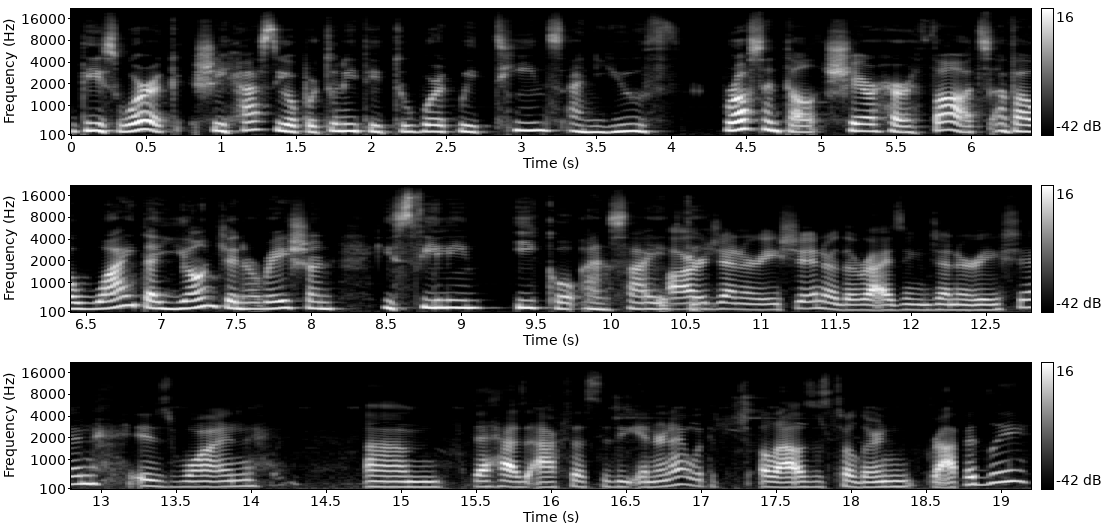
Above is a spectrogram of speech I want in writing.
this work, she has the opportunity to work with teens and youth. Rosenthal shared her thoughts about why the young generation is feeling eco anxiety. Our generation, or the rising generation, is one um, that has access to the internet, which allows us to learn rapidly,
